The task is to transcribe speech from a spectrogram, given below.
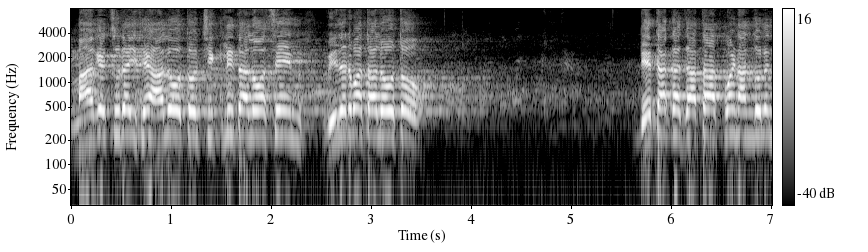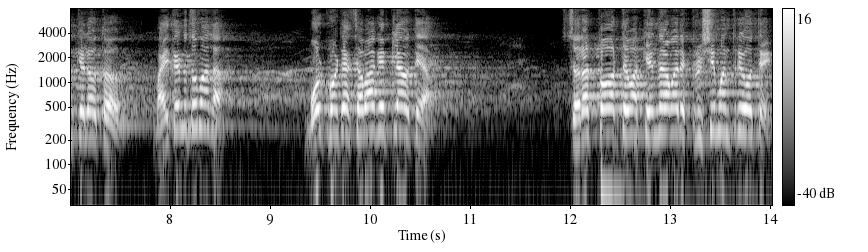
मागे सुद्धा इथे आलो होतो चिखलीत आलो असेन विदर्भात आलो होतो. देता का जाता पण आंदोलन केलं होतं? माहिती आहे ना तुम्हाला? मोठमोठ्या सभा घेतल्या होत्या. शरद पवार तेव्हा केंद्रामध्ये कृषी मंत्री होते.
